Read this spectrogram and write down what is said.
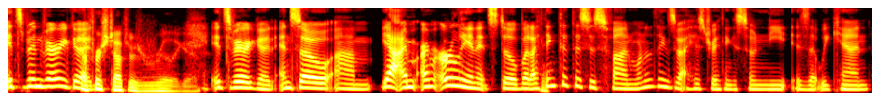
it's been very good. That first chapter is really good. It's very good. And so, um, yeah, I'm I'm early in it still, but I think that this is fun. One of the things about history I think is so neat is that we can,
